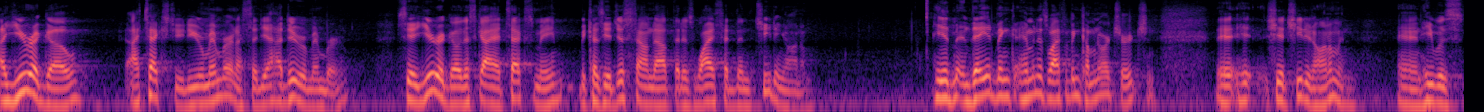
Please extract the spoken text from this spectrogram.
A year ago, I texted you, Do you remember? And I said, Yeah, I do remember. See, a year ago, this guy had texted me because he had just found out that his wife had been cheating on him. He had been, they had been, him and his wife had been coming to our church, and they, he, she had cheated on him, and, and he, was,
